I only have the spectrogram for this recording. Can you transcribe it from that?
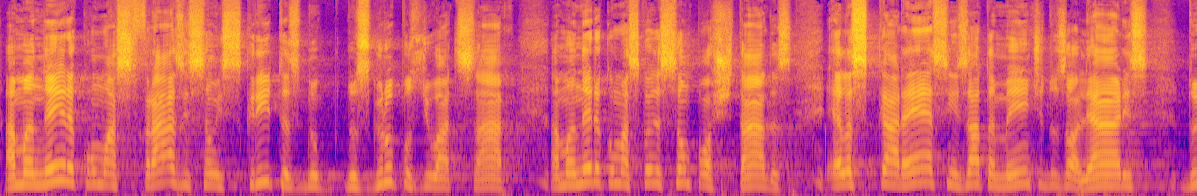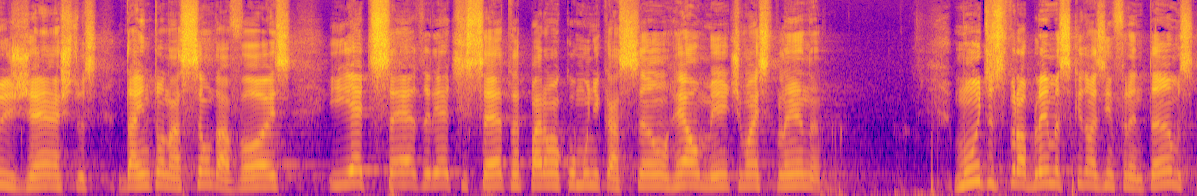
A maneira como as frases são escritas no, nos grupos de WhatsApp, a maneira como as coisas são postadas, elas carecem exatamente dos olhares, dos gestos, da entonação da voz e etc, etc, para uma comunicação realmente mais plena. Muitos problemas que nós enfrentamos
